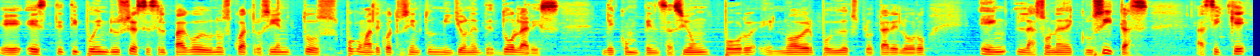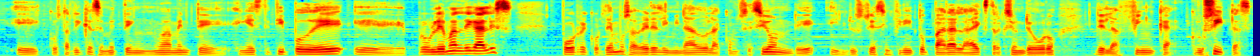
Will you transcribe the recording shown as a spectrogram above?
eh, este tipo de industrias es el pago de unos 400, poco más de 400 millones de dólares de compensación por eh, no haber podido explotar el oro en la zona de Crucitas. Así que Costa Rica se mete nuevamente en este tipo de problemas legales por, recordemos, haber eliminado la concesión de Industrias Infinito para la extracción de oro de la finca Crucitas.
